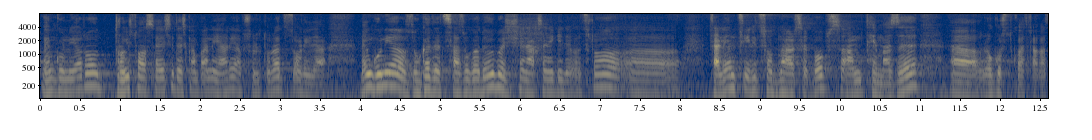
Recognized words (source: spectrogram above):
მე მგონია, რომ დროის თვალსაჩინო ეს კამპანია არის აბსოლუტურად სწორი და მე მგონია, რომ ზოგადად საზოგადოებაში შენ ახსენე კიდევაც, რომ ძალიან წირი ცოდნა არსებობს ამ თემაზე, როგორც თქვა რაღაც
